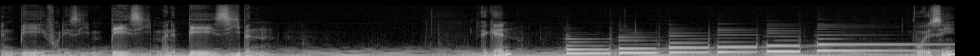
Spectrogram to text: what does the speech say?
ein B vor die 7, B7, eine B7. Again. Wo ist sie?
